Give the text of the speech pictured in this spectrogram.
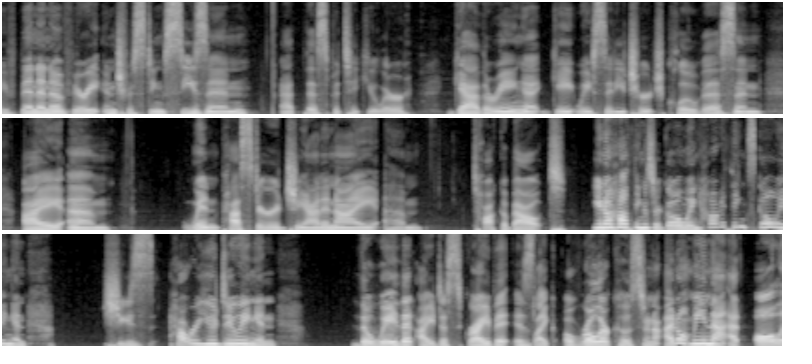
We've been in a very interesting season at this particular gathering at Gateway City Church Clovis, and I, um, when Pastor Jan and I um, talk about, you know, how things are going, how are things going, and she's, how are you doing, and the way that I describe it is like a roller coaster. And I don't mean that at all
